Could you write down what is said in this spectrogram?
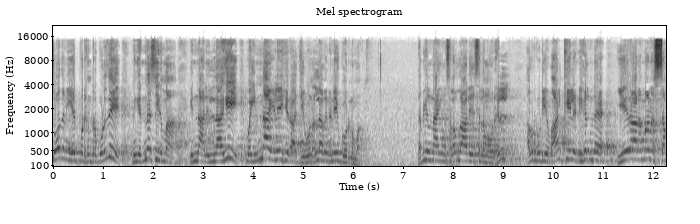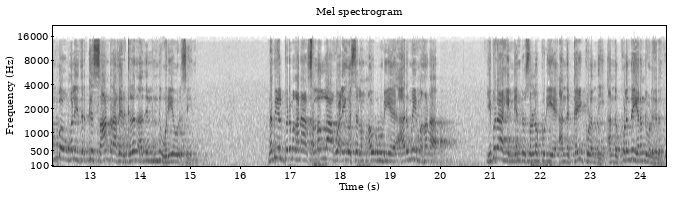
சோதனை ஏற்படுகின்ற பொழுது நீங்க என்ன செய்யணுமா? இன்னால் இல்லாகி வ இன்னா இலேஹி ராஜீவ் நல்லா நினைவு கூறணுமா? நபிகள் நாயகம் சலல்லா அலைஹி அவர்கள் அவர்களுடைய வாழ்க்கையில் நிகழ்ந்த ஏராளமான சம்பவங்கள் இதற்கு சான்றாக இருக்கிறது. அதிலிருந்து ஒரே ஒரு செய்தி. நபிகள் பெருமகனார் சல்லல்லாஹு அலைவசலம் அவர்களுடைய அருமை மகனார் இப்ராஹிம் என்று சொல்லக்கூடிய அந்த கை குழந்தை அந்த குழந்தை இறந்து விடுகிறது.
